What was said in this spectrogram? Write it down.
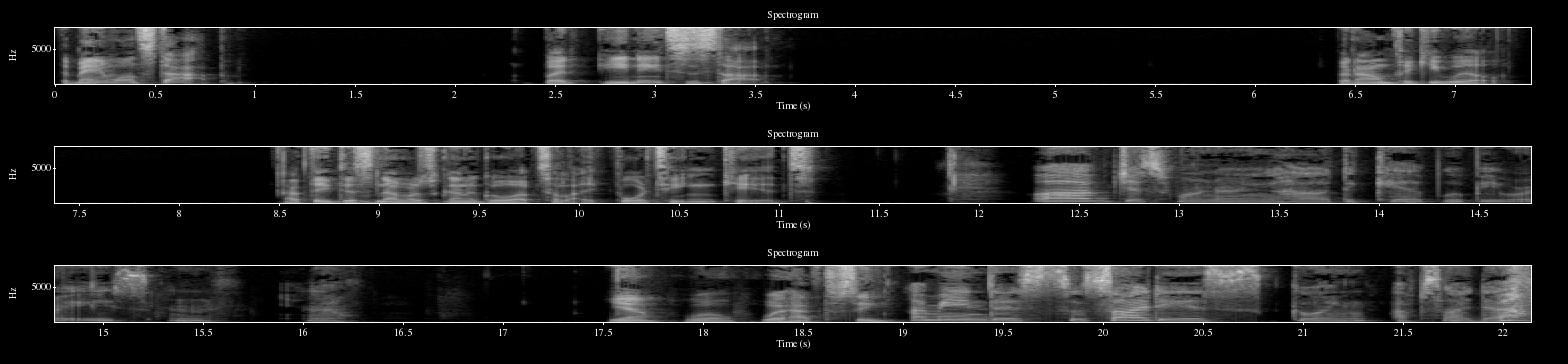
The man won't stop, but he needs to stop. But I don't think he will. I think this number's going to go up to like 14 kids. I'm just wondering how the kid will be raised, and you know, Yeah, well, we'll have to see. I mean, the society is going upside down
